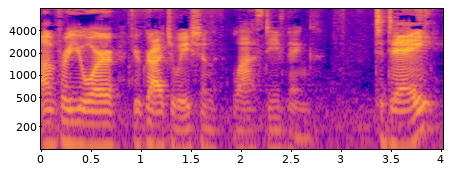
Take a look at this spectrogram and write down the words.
um, for your, your graduation last evening. Today,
